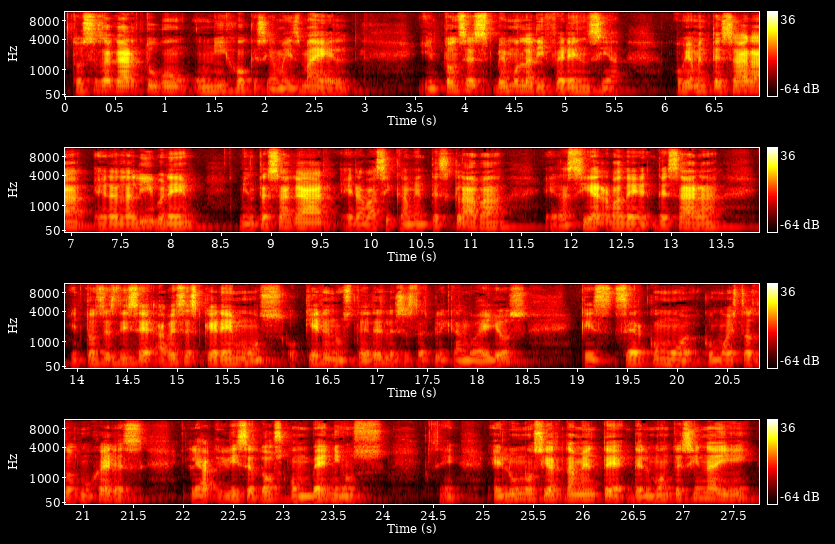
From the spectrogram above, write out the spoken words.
Entonces Agar tuvo un hijo que se llama Ismael. Y entonces vemos la diferencia. Obviamente Sara era la libre, mientras Agar era básicamente esclava, era sierva de, de Sara. Y entonces dice, a veces queremos o quieren ustedes, les está explicando a ellos, que es ser como, como estas dos mujeres. Le dice dos convenios, ¿sí? el uno ciertamente del monte Sinaí,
